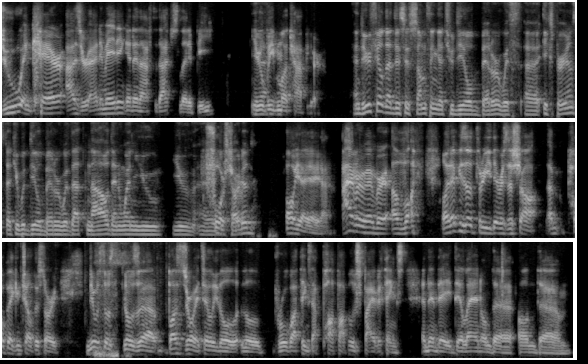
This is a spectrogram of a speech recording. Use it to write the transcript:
do and care as you're animating and then after that just let it be. Yeah. you'll be much happier and do you feel that this is something that you deal better with uh, experience? That you would deal better with that now than when you you, uh, For started? Oh yeah, yeah, yeah. I remember a lot on episode three. There was a shot. I hope I can tell the story. There was those those uh, buzz droids, little little robot things that pop up, little spider things, and then they they land on the on the um,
